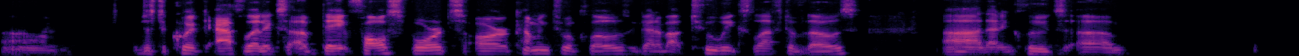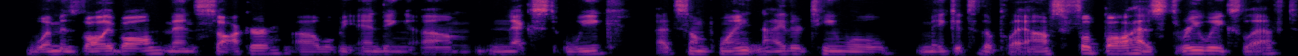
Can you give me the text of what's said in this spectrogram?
Um, just a quick athletics update. Fall sports are coming to a close. We've got about two weeks left of those. Uh, that includes um, women's volleyball, men's soccer uh, will be ending um, next week at some point. Neither team will make it to the playoffs. Football has three weeks left.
